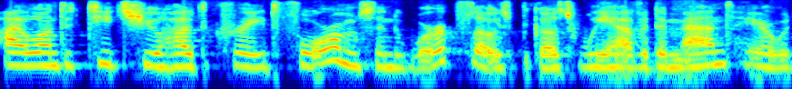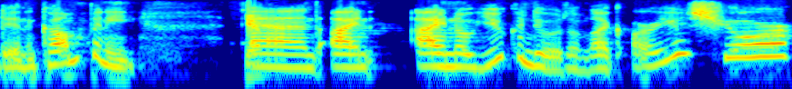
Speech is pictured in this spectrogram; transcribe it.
I want to teach you how to create forms and workflows because we have a demand here within the company. And I I know you can do it. I'm like, are you sure?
